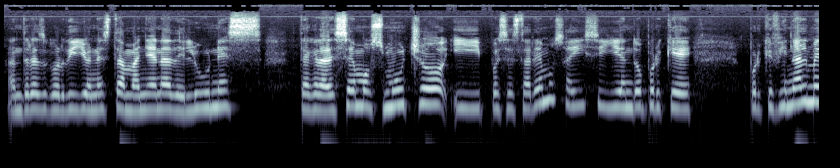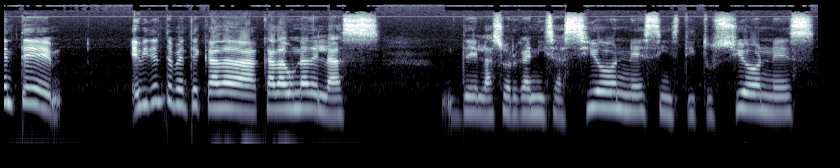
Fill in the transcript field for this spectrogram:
Andrés Gordillo, en esta mañana de lunes. Te agradecemos mucho y pues estaremos ahí siguiendo porque, porque finalmente, evidentemente cada, cada una de las de las organizaciones, instituciones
